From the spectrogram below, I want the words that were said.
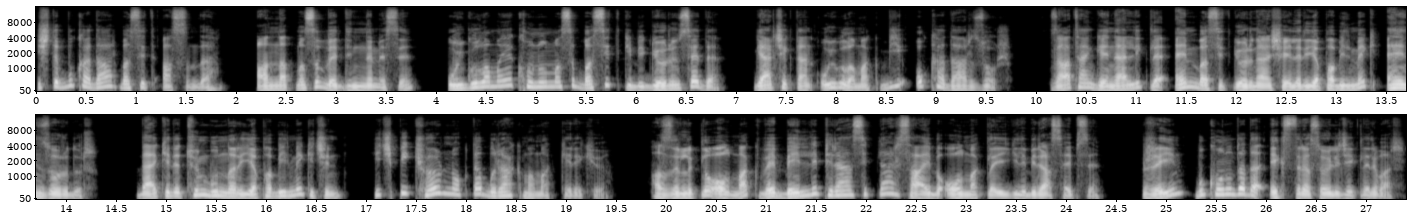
İşte bu kadar basit aslında. Anlatması ve dinlemesi, uygulamaya konulması basit gibi görünse de gerçekten uygulamak bir o kadar zor. Zaten genellikle en basit görünen şeyleri yapabilmek en zorudur. belki de tüm bunları yapabilmek için hiçbir kör nokta bırakmamak gerekiyor. Hazırlıklı olmak ve belli prensipler sahibi olmakla ilgili biraz hepsi. Ray'in bu konuda da ekstra söyleyecekleri var.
